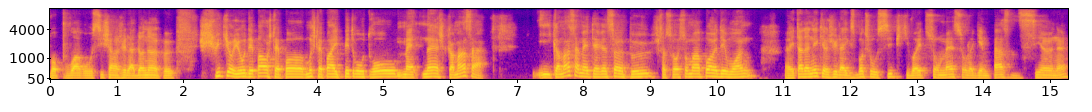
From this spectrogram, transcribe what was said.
va pouvoir aussi changer la donne un peu. Je suis curieux. Au départ, j'étais pas, moi, je n'étais pas hypé trop trop. Maintenant, je commence à. Il commence à m'intéresser un peu. Ce sera sûrement pas un day one. Euh, étant donné que j'ai la Xbox aussi, puis qu'il va être sûrement sur le Game Pass d'ici un an,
